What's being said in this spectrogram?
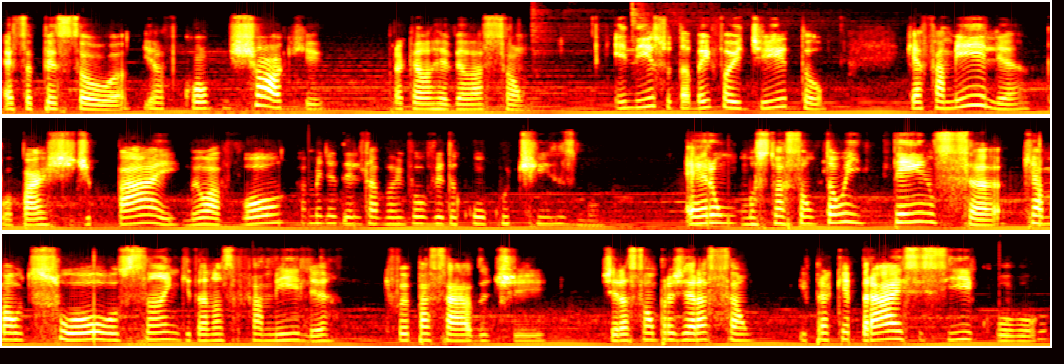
essa pessoa. E ela ficou em choque para aquela revelação. E nisso também foi dito que a família, por parte de pai, meu avô, a família dele estava envolvida com o ocultismo. Era uma situação tão intensa que amaldiçoou o sangue da nossa família, que foi passado de geração para geração. E para quebrar esse ciclo,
